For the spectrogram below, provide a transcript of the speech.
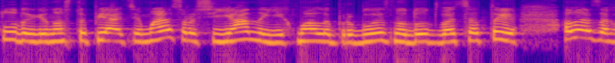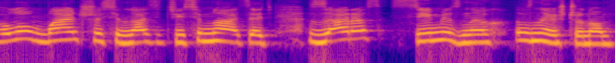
ту 95 МС, росіяни їх мали приблизно до 20, але загалом менше 17-18. Зараз сім із них знищено.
